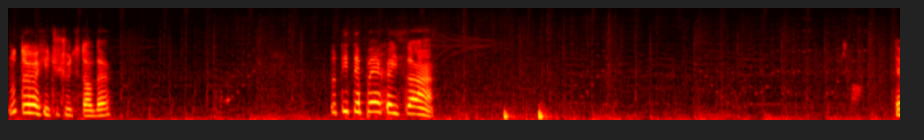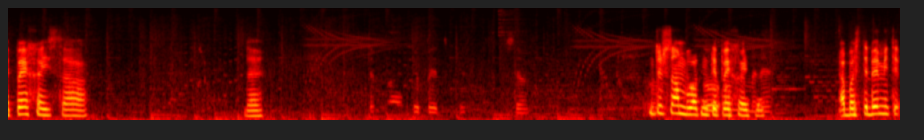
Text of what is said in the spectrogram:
Ну трохи чуть-чуть став, да? То ти тепехайся! Тепехайся. Да. Тепер, все. Ну ти ж сам Влад не тепехайся. Мене. А без тебе мі те...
